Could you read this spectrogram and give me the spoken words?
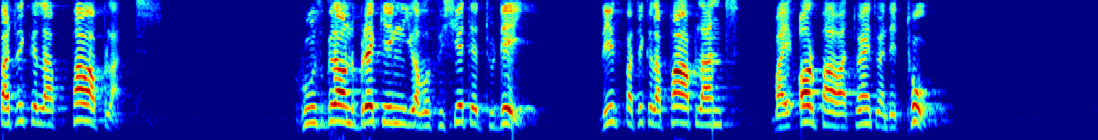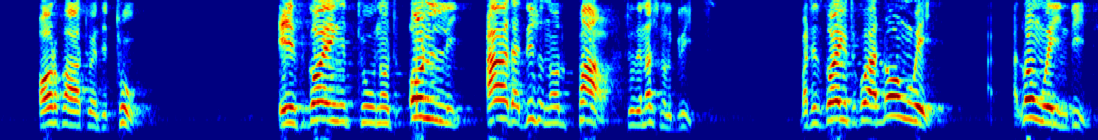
particular power plant, whose groundbreaking you have officiated today, this particular power plant by Orpower 2022, Orpower 22, is going to not only add additional power to the national grid, but is going to go a long way, a long way indeed,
